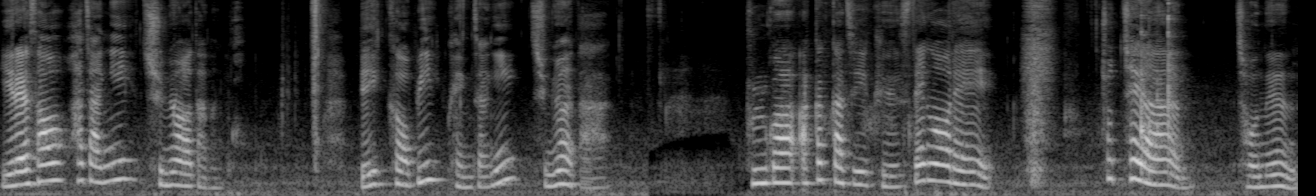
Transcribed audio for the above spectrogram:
이래서 화장이 중요하다는 거. 메이크업이 굉장히 중요하다. 불과 아까까지 그 쌩얼에 초췌한 저는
